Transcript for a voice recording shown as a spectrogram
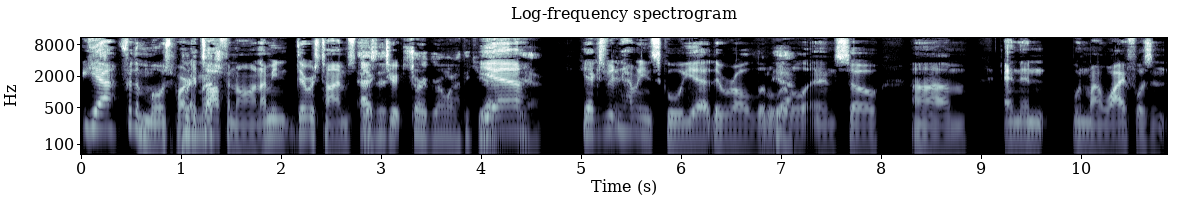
yeah, for the most part, Pretty it's much. off and on. I mean, there was times As like, it started growing, I think you had- Yeah. yeah. Yeah, because we didn't have any in school yet. They were all little, Yeah. little, and so, um, and then when my wife wasn't,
